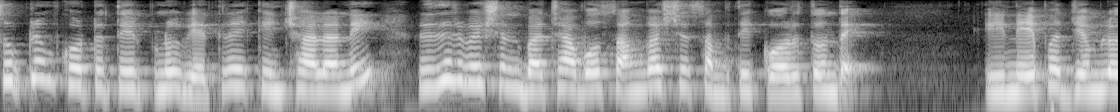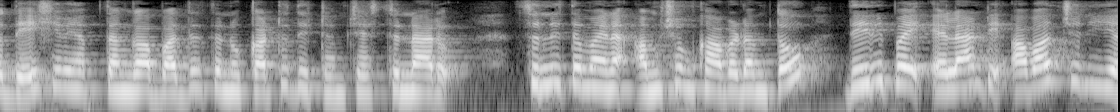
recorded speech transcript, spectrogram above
సుప్రీంకోర్టు తీర్పును వ్యతిరేకించాలని రిజర్వేషన్ బచావో సంఘర్ష సమితి కోరుతుంది. ఈ నేపథ్యంలో దేశవ్యాప్తంగా భద్రతను కట్టుదిట్టం చేస్తున్నారు. సున్నితమైన అంశం కావడంతో దీనిపై ఎలాంటి అవాంఛనీయ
